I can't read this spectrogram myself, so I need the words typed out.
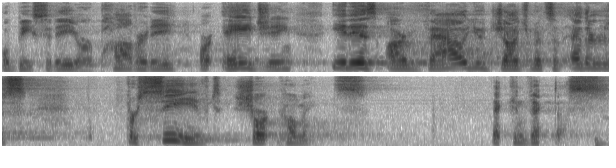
obesity or poverty or aging, it is our value judgments of others' perceived shortcomings that convict us.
